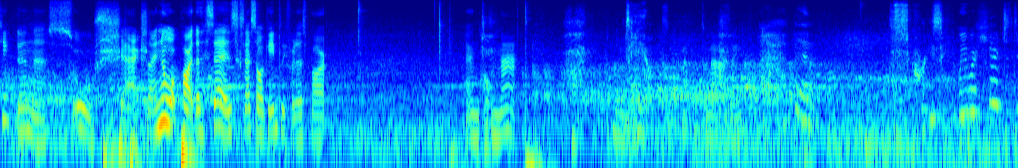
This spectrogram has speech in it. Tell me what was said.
Keep doing this. Oh shit, actually. I know what part this is, because I saw gameplay for this part. And Oh. Matt. Hmm. Damn. It's a Matt thing. What happened? This is crazy. We were here just a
